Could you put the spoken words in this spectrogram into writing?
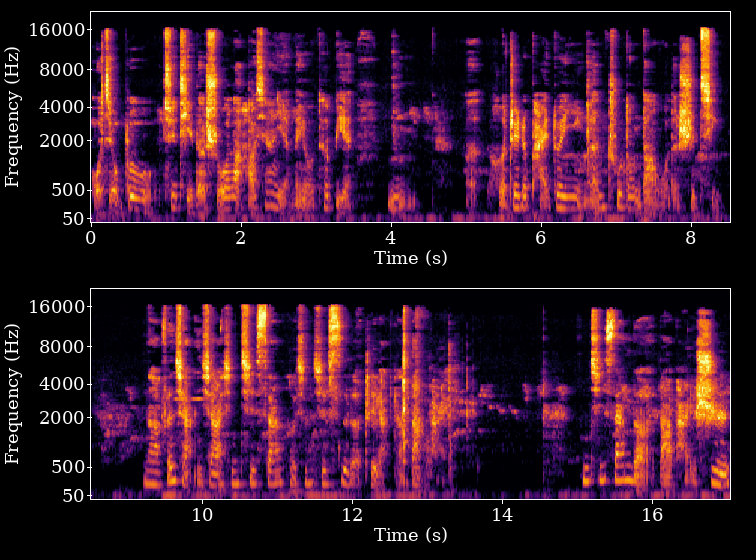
我就不具体的说了，好像也没有特别。嗯，呃，和这个牌对应能触动到我的事情。那分享一下星期三和星期四的这两张大牌。星期三的大牌是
